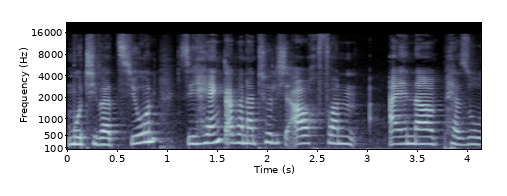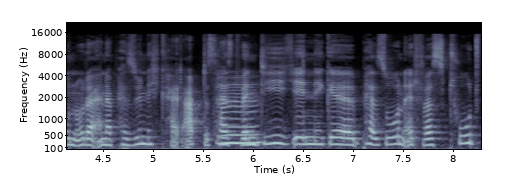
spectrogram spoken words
Motivation. Sie hängt aber natürlich auch von einer Person oder einer Persönlichkeit ab. Das heißt, mhm. wenn diejenige Person etwas tut,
